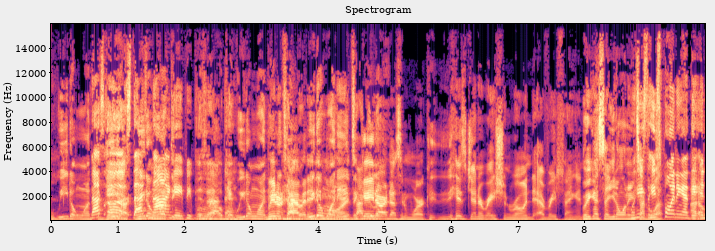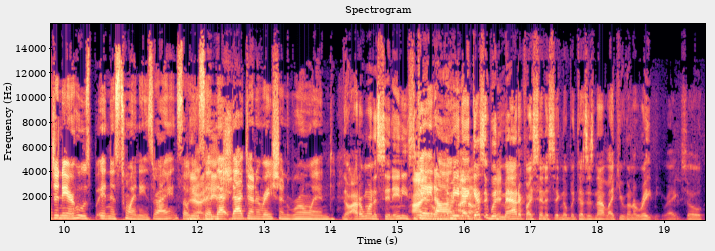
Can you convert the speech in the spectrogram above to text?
Yeah. we don't want That's the gaydar. us. That's we don't want non-gay people is who that- have okay, that. we don't want. we any don't type have of, it We don't anymore. want any the type gaydar doesn't work. His generation ruined everything. And Were you gonna say you don't want any Well, he's, type of he's what? pointing at the engineer who's in his twenties, right? So he Yeah, said he- that that generation ruined. No, I don't want to send any I- signal. Gaydar. I mean, I I, don't- guess it wouldn't matter if I sent a signal because it's not like you're going to rape me, right? So.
